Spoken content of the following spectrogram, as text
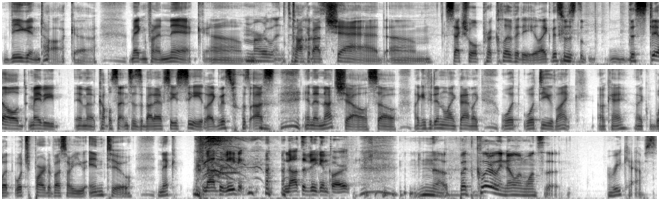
vegan talk, uh, making fun of Nick, um, Merlin talk about Chad, um, sexual proclivity. Like, this was the, distilled maybe in a couple sentences about FCC. Like, this was us in a nutshell. So, like, if you didn't like that, like, what what do you like? Okay, like, what which part of us are you into, Nick? Not the vegan, not the vegan part. No, but clearly no one wants the recaps.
